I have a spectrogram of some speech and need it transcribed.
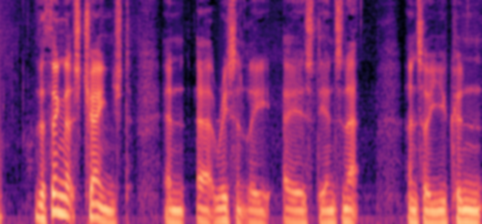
the thing that's changed in uh, recently is the internet, and so you can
